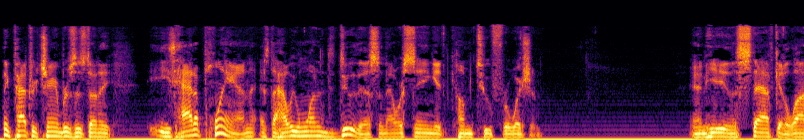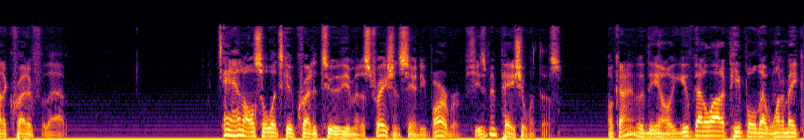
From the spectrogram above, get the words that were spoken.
I think Patrick Chambers has done a he's had a plan as to how he wanted to do this, and now we're seeing it come to fruition. And he and the staff get a lot of credit for that. And also, let's give credit to the administration, Sandy Barbour. She's been patient with this. Okay, you know, you've got a lot of people that want to make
